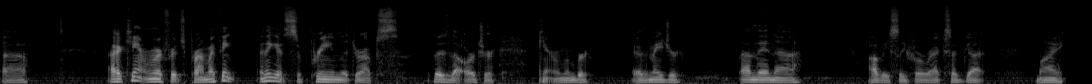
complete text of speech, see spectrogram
Uh, I can't remember if it's prime. I think I think it's supreme that drops. There's the archer. I can't remember or the major, and then uh, obviously for Rex I've got my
